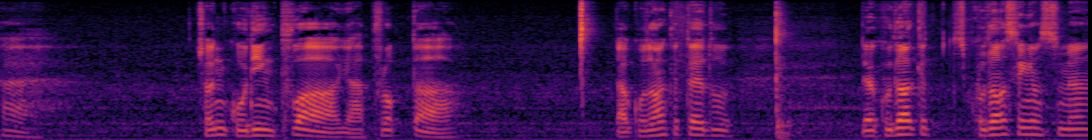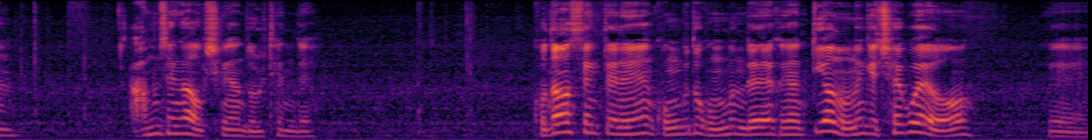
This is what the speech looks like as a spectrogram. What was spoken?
아, 전 고딩 푸아 야 부럽다. 나 고등학교 때도 내가 고등학교 고등학생이었으면 아무 생각 없이 그냥 놀 텐데. 고등학생 때는 공부도 공부인데 그냥 뛰어노는 게 최고예요. 예.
